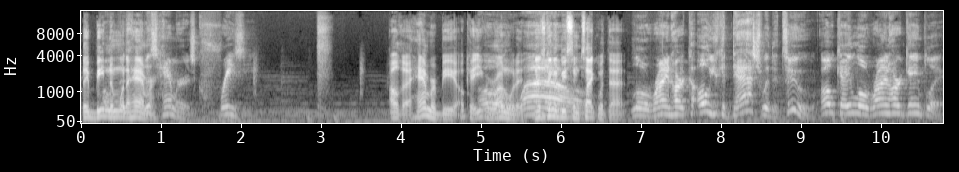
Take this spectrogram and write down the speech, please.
They beating Oh, him with a hammer. This hammer is crazy. Oh, the hammer beat. Okay, you can Oh, run with it. There's gonna be some tech with that. Little Reinhardt. Oh, you could dash with it too. Okay, little Reinhardt gameplay.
